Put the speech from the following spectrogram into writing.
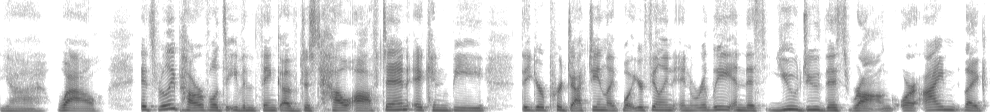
Yeah. Wow. It's really powerful to even think of just how often it can be that you're projecting like what you're feeling inwardly in this you do this wrong or I'm like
